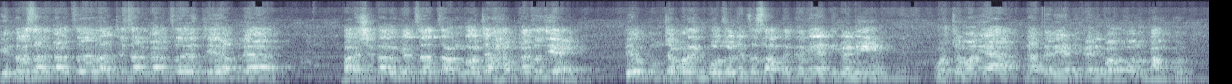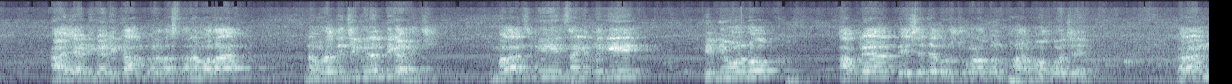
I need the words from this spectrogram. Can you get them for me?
केंद्र सरकारचं राज्य सरकारचं जे आपल्या बार्शी तालुक्याचं जामगावच्या हक्काचं जे आहे ते तुमच्यापर्यंत पोहोचवण्याचं सातत्याने या ठिकाणी पोस्टमन या नात्याने या ठिकाणी बांधवानं काम करतो. आज या ठिकाणी काम करत असताना मला नम्रतेची विनंती करायची. मगाच मी सांगितलं की ही निवडणूक आपल्या देशाच्या दृष्टिकोनातून फार महत्वाची आहे. कारण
